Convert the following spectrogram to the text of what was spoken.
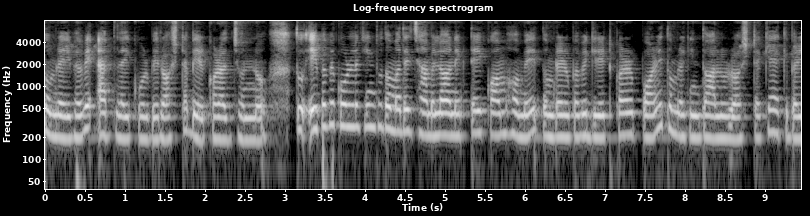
তোমরা এইভাবে অ্যাপ্লাই করবে রসটা বের করার জন্য। তো এইভাবে করলে কিন্তু তোমাদের ঝামেলা অনেকটাই কম হবে। তোমরা এরভাবে গ্রেট করার পরে তোমরা কিন্তু আলুর রসটাকে একেবারে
